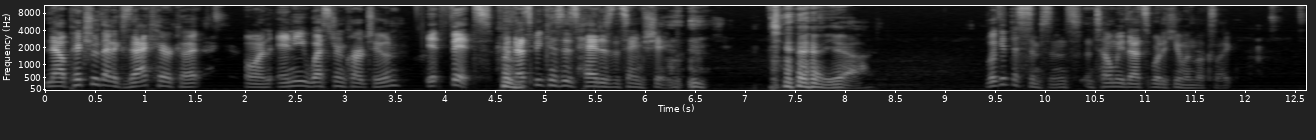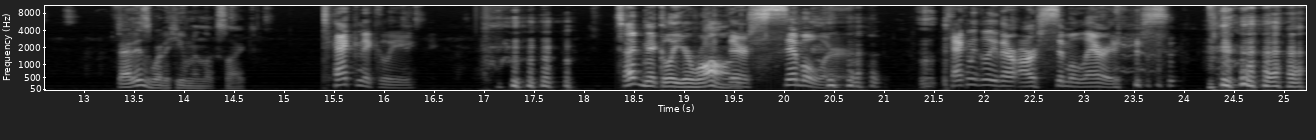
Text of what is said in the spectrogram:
Now picture that exact haircut on any Western cartoon. It fits, but that's because his head is the same shape. yeah. Look at The Simpsons and tell me that's what a human looks like. That is what a human looks like. Technically, Technically, you're wrong. they're similar. Technically, there are similarities.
